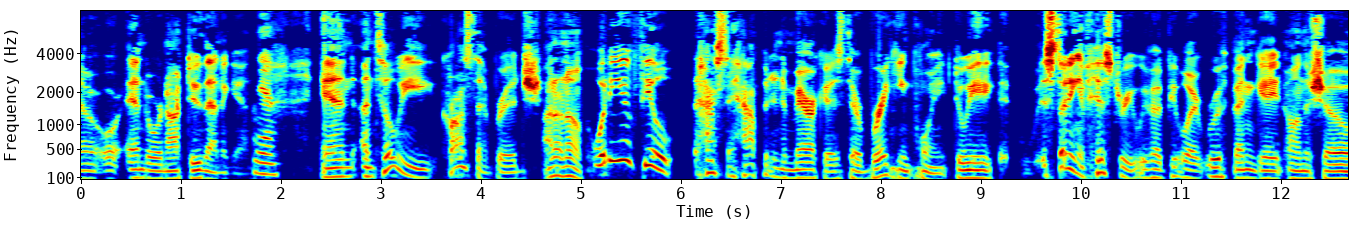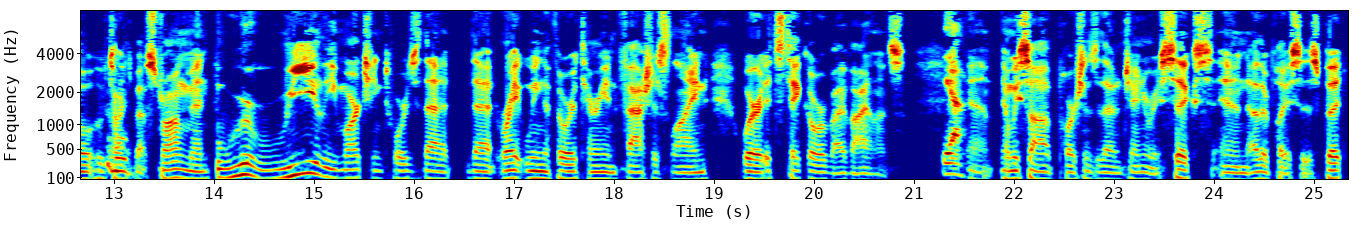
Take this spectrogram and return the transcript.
or, or and or not do that again. Yeah. And until we cross that bridge, I don't know. What do you feel has to happen in America? Is their breaking point? Do we, studying of history, we've had people like Ruth Ben-Ghiat on the show who've talked mm-hmm. about strongmen. We're really marching towards that, that right wing authoritarian fascist line where it's takeover by violence. Yeah. Yeah. And we saw portions of that on January 6th and other places. But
